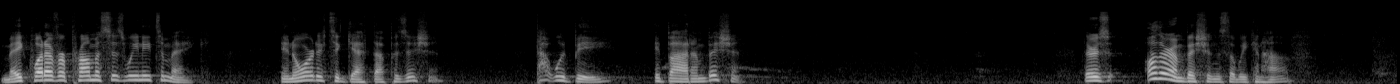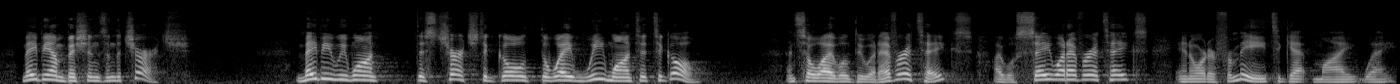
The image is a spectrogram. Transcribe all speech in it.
make whatever promises we need to make in order to get that position. That would be a bad ambition. There's other ambitions that we can have. Maybe ambitions in the church. Maybe we want this church to go the way we want it to go. And so I will do whatever it takes, I will say whatever it takes in order for me to get my way.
